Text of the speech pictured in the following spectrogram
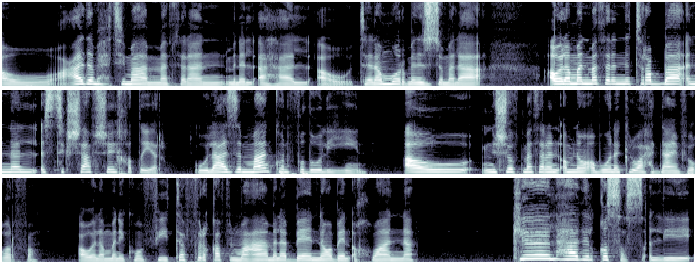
أو عدم اهتمام مثلا من الأهل أو تنمر من الزملاء أو لما مثلا نتربى أن الاستكشاف شيء خطير ولازم ما نكون فضوليين أو نشوف مثلا أمنا وأبونا كل واحد نايم في غرفة أو لما يكون في تفرقة في المعاملة بيننا وبين أخواننا كل هذه القصص اللي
